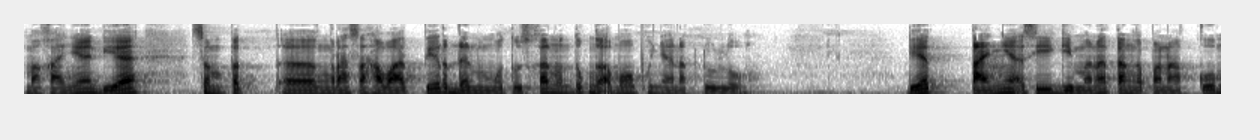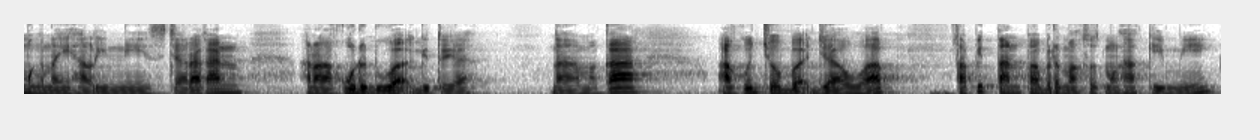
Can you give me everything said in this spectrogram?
Makanya dia sempet uh, ngerasa khawatir dan memutuskan untuk nggak mau punya anak dulu dia tanya sih gimana tanggapan aku mengenai hal ini. Secara kan anak aku udah dua gitu ya. Nah maka aku coba jawab tapi tanpa bermaksud menghakimi.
